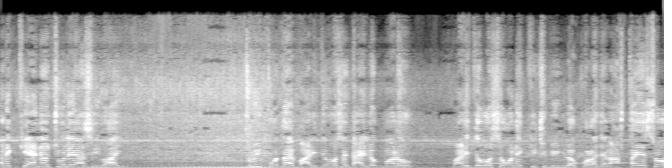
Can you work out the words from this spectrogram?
আরে কেন চলে আসি ভাই? তুমি কোথায়? বাড়িতে বসে ডায়লগ মারো। বাড়িতে বসে অনেক কিছু বিপ্লব করা যায়। রাস্তায় এসো।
